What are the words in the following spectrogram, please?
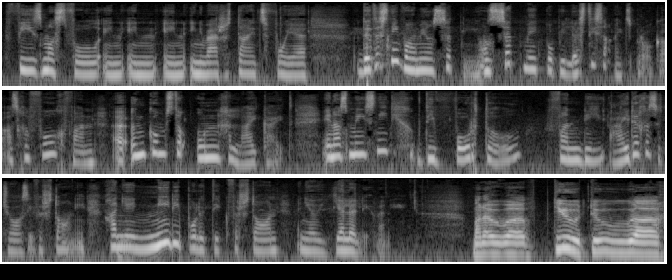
fees must fall en en en universiteitsfooie Dit is nie waarmee ons sit nie. Ons sit met populistiese uitsprake as gevolg van 'n inkomste ongelykheid. En as mens nie die, die wortel van die huidige situasie verstaan nie, gaan jy nie die politiek verstaan in jou hele lewe nie. Maar nou uh toe toe uh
